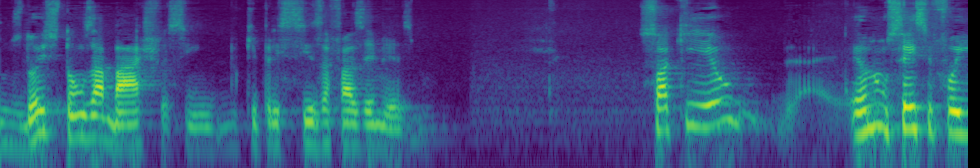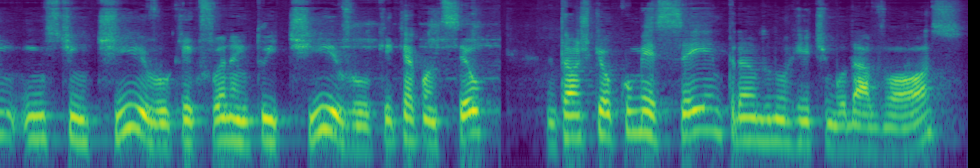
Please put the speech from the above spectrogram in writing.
uns dois tons abaixo, assim, do que precisa fazer mesmo. Só que eu, eu não sei se foi instintivo, o que foi, né, intuitivo, o que, que aconteceu. Então, acho que eu comecei entrando no ritmo da voz,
